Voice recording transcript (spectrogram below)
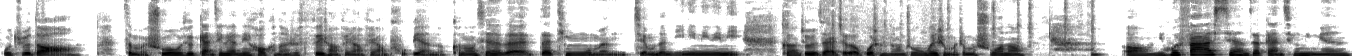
我觉得啊，怎么说？我觉得感情里的内耗可能是非常非常非常普遍的。可能现在在在听我们节目的你你你你你，可能就是在这个过程当中，为什么这么说呢？嗯、你会发现在感情里面，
